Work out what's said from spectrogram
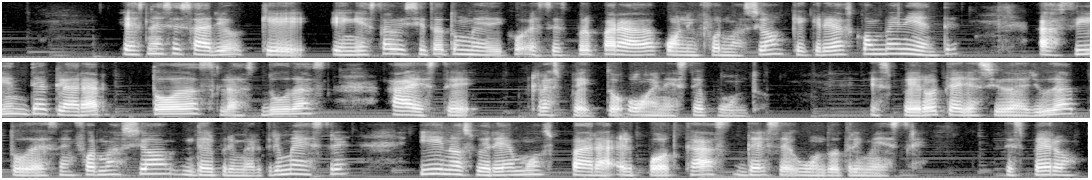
Es necesario que en esta visita a tu médico estés preparada con la información que creas conveniente a fin de aclarar todas las dudas a este respecto o en este punto. Espero te haya sido de ayuda toda esta información del primer trimestre y nos veremos para el podcast del segundo trimestre. Te espero.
